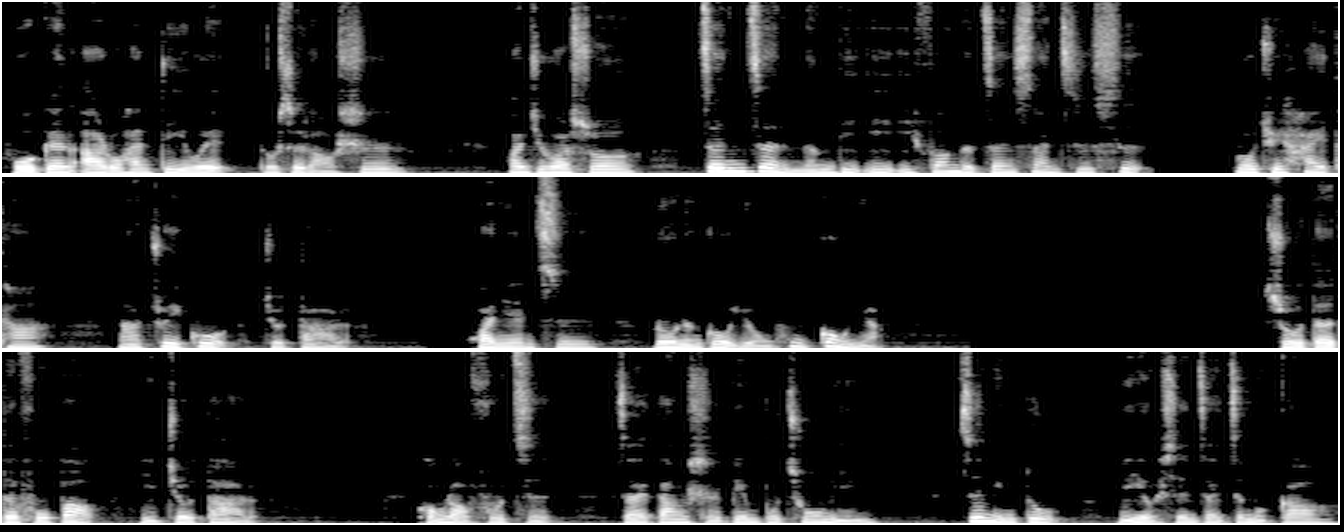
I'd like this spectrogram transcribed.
佛跟阿罗汉地位都是老师，换句话说，真正能利益一方的真善知识，若去害他，那罪过就大了。换言之，若能够永护供养，所得的福报也就大了。孔老夫子在当时并不出名，知名度没有现在这么高，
